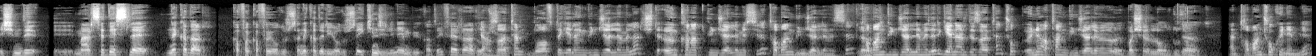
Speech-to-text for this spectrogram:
E şimdi e, Mercedes'le ne kadar kafa kafaya olursa, ne kadar iyi olursa ikinciliğin en büyük adayı Ferrari Ya olur. zaten bu hafta gelen güncellemeler işte ön kanat güncellemesiyle taban güncellemesi. Taban güncellemeleri genelde zaten çok öne atan güncellemeler oluyor başarılı olduğu zaman. Evet. Yani taban çok önemli.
